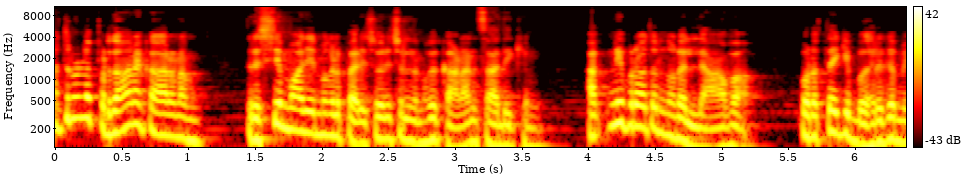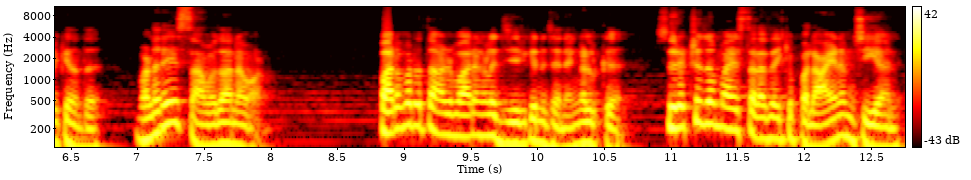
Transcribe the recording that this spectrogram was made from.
അതിനുള്ള പ്രധാന കാരണം ദൃശ്യമാധ്യമങ്ങൾ പരിശോധിച്ചാൽ നമുക്ക് കാണാൻ സാധിക്കും. അഗ്നിപർവതത്തിൽ നിന്നുള്ള ലാവ പുറത്തേക്ക് ബഹിർഗമിക്കുന്നത് വളരെ സാവധാനമാണ്. പർവത താഴ്വാരങ്ങളിൽ ജീവിക്കുന്ന ജനങ്ങൾക്ക് സുരക്ഷിതമായ സ്ഥലത്തേക്ക് പലായനം ചെയ്യാൻ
